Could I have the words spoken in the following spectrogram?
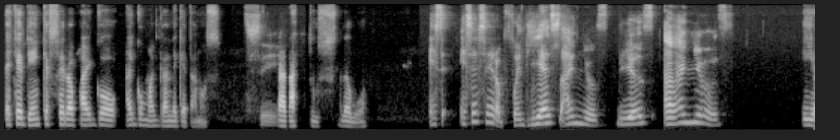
Es que tienen que ser algo, algo más grande que Thanos. Sí. Galactus, luego. ese, ese setup fue 10 años. 10 años. Y,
